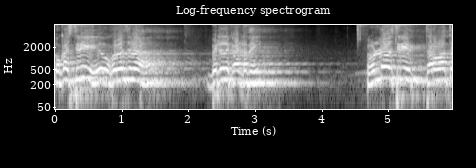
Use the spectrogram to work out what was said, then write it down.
ఒక స్త్రీ ఒక రోజున బిడ్డను కంటది. రెండవ స్త్రీ తర్వాత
